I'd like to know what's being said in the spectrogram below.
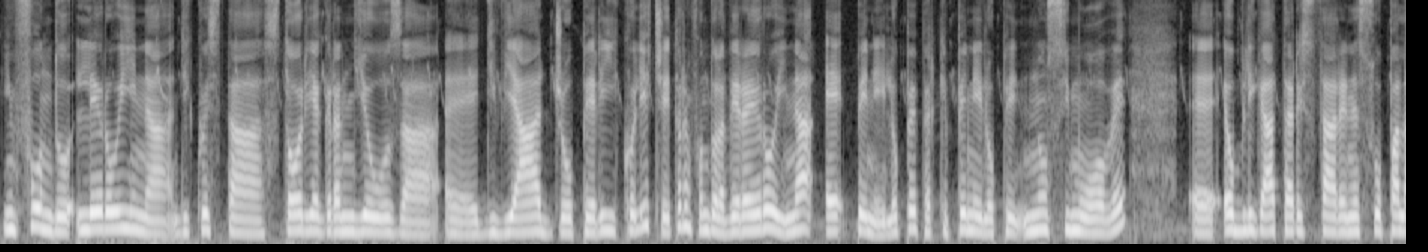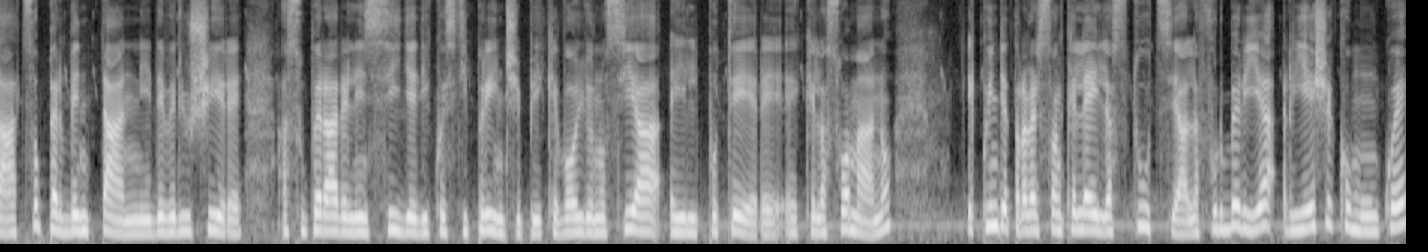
in fondo l'eroina di questa storia grandiosa eh, di viaggio, pericoli eccetera, in fondo la vera eroina è Penelope perché Penelope non si muove, eh, è obbligata a restare nel suo palazzo per vent'anni, deve riuscire a superare le insidie di questi principi che vogliono sia il potere eh, che la sua mano e quindi attraverso anche lei l'astuzia, la furberia, riesce comunque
